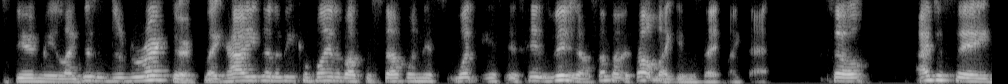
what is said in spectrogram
steered me like this is the director. Like, how are you going to be complaining about this stuff when it's what is, is his vision? Sometimes it felt like it was like, like that. So I just say,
